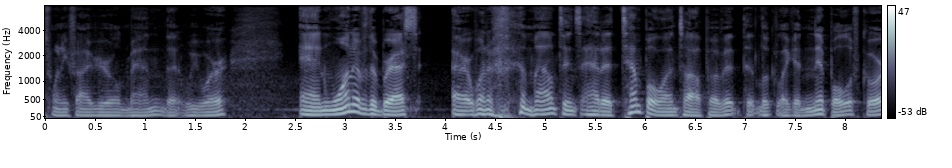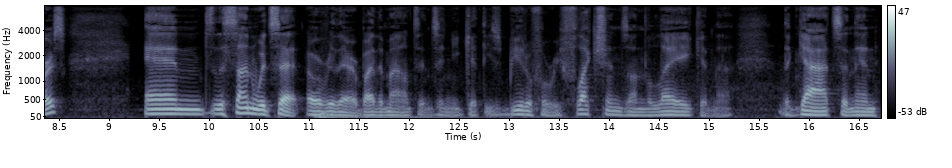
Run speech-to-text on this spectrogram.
25 year old men that we were. And one of the breasts, or one of the mountains, had a temple on top of it that looked like a nipple, of course. And the sun would set over there by the mountains, and you get these beautiful reflections on the lake and the the ghats, and then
